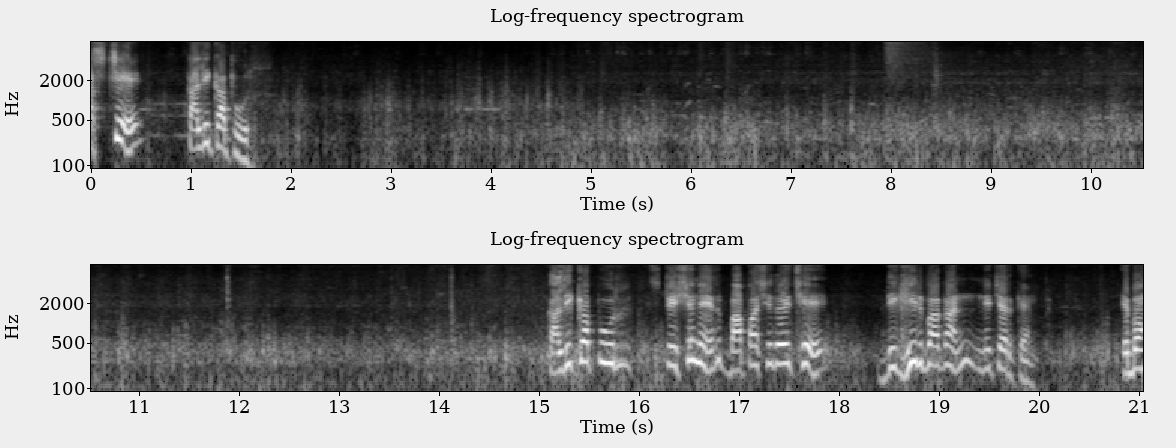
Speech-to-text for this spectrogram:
আসছে কালিকাপুর কালিকাপুর স্টেশনের বাপাশে রয়েছে দিঘির বাগান নেচার ক্যাম্প এবং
